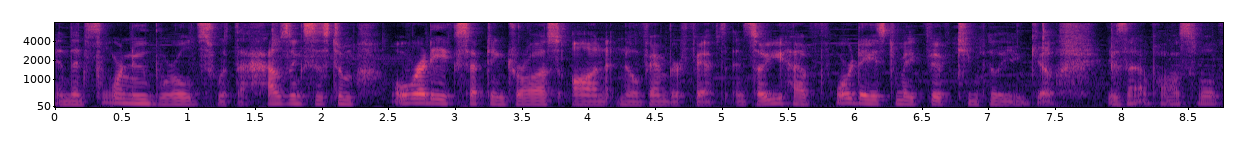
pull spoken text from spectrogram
and then four new worlds with the housing system already accepting draws on November 5th. And so you have four days to make 15 million gil. Is that possible?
